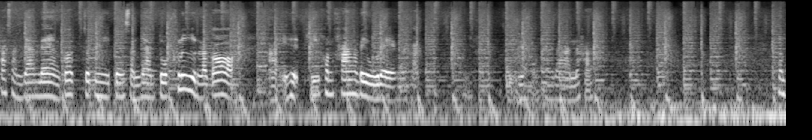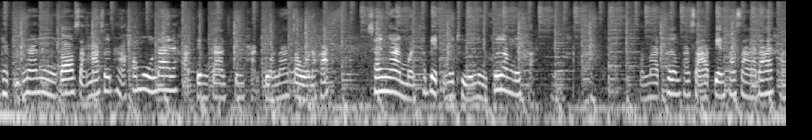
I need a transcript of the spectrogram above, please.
ถ้าสัญญาณแรงก็จะมีเป็นสัญญาณตัวคลื่นแล้วก็ เทอร์เน็ตที่ค่อนข้างเร็วแรงนะคะนี่ค่ะของทางร้านนะคะคำแท็บอีกหน้าหนึ่งก็สามารถเสิร์ชหาข้อมูลได้เลยค่ะเป็นการพิมพ์ผ่านตัวหน้าจอนะคะ ใช้งานเหมือนแท็บเล็ตมือถือหนึ่งเครื่องเลยค่ะสามารถเพิ่มภาษาเปลี่ยนภาษาได้ค่ะ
